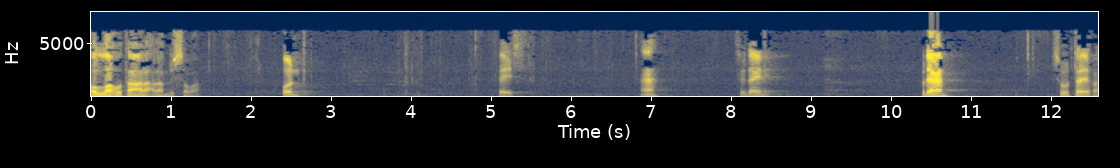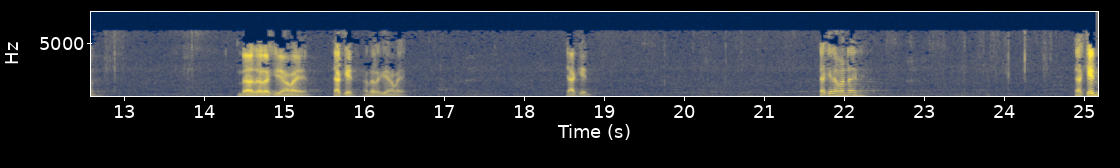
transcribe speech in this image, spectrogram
Wallahu taala alam bisawab. Un. Face. Hah? Sudah ini? Sudah kan? Sudah ya kan? Tidak ada lagi yang lain. Yakin? Ada lagi yang lain? Yakin? Yakin apa enggak ini? Yakin?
